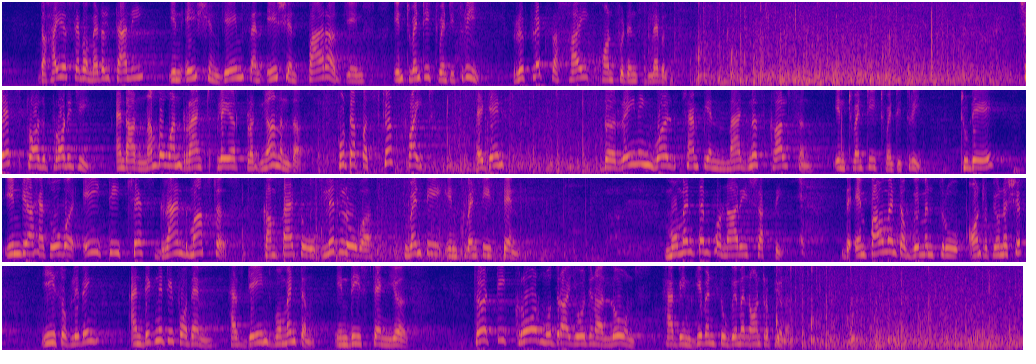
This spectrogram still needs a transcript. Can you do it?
The highest ever medal tally in Asian Games and Asian Para Games in 2023 reflects a high confidence level. Chess prod prodigy and our number one ranked player Praggnanandhaa put up a stiff fight against the reigning world champion Magnus Carlsen in 2023. Today, India has over 80 chess grandmasters compared to little over 20 in 2010. Momentum for Nari Shakti, the empowerment of women through entrepreneurship, ease of living, and dignity for them has gained momentum in these 10 years. 30 crore Mudra Yojana loans have been given to women entrepreneurs.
